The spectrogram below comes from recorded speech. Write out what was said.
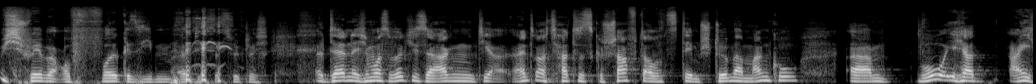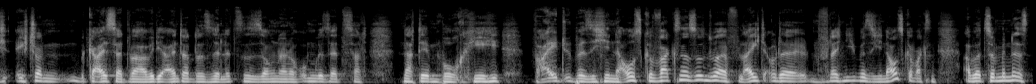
Ich schwebe auf Wolke 7 äh, diesbezüglich. Äh, denn ich muss wirklich sagen, die Eintracht hat es geschafft, aus dem Stürmer Manko, ähm, wo ich ja eigentlich echt schon begeistert war, wie die Eintracht das in der letzten Saison dann noch umgesetzt hat, nachdem Boré weit über sich hinausgewachsen ist und so, vielleicht oder vielleicht nicht über sich hinausgewachsen, aber zumindest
